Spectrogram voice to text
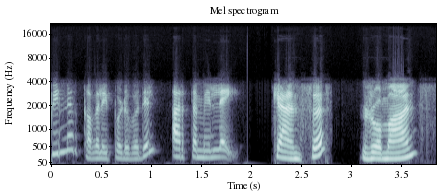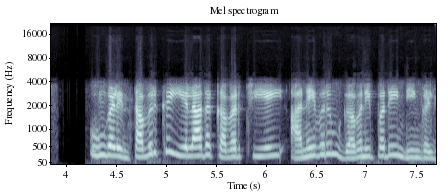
பின்னர் கவலைப்படுவதில் அர்த்தமில்லை. கேன்சர் ரொமான்ஸ் உங்களின் தவிர்க்க இயலாத கவர்ச்சியை அனைவரும் கவனிப்பதை நீங்கள்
